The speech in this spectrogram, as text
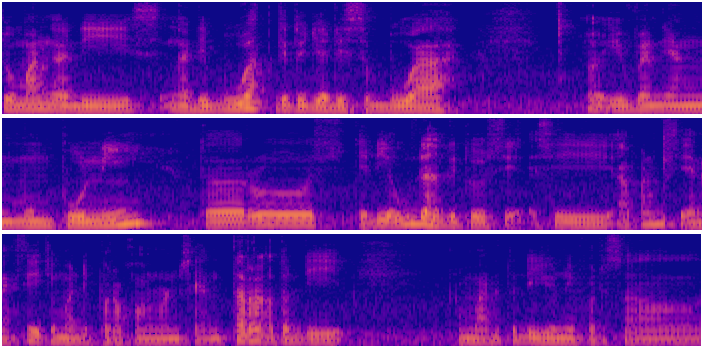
cuman nggak di nggak dibuat gitu jadi sebuah uh, event yang mumpuni. Terus jadi ya udah gitu si si apa namanya si NXT cuma di performance center atau di kemarin itu di Universal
